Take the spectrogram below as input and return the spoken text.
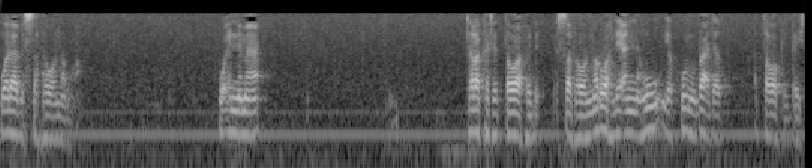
ولا بالصفا والمروة. وإنما تركت الطواف بالصفا والمروة لأنه يكون بعد الطواف بالبيت.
